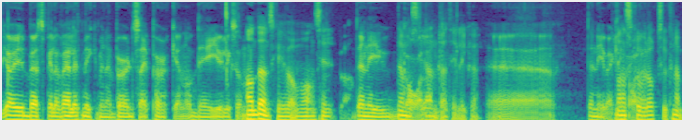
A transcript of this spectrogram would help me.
jag har ju börjat spela väldigt mycket med den här Bird's Eye perken och det är ju liksom, Ja den ska ju vara vansinnigt bra. den är ju Den måste jag galen. ändra till ikväll. Eh, den är ju verkligen Man ska galen. väl också kunna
